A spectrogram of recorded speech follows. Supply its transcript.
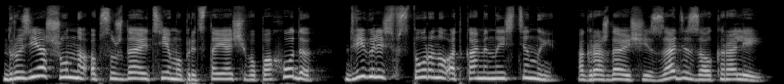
Друзья, шумно обсуждая тему предстоящего похода, двигались в сторону от каменной стены, ограждающей сзади зал королей.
